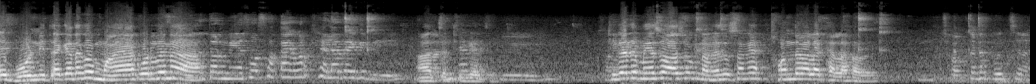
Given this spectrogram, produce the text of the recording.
এই বর্ণিতাকে দেখো মায়া করবে না। তোর মেসোর সাথে একবার খেলে দেখবি। আচ্ছা ঠিক আছে। ঠিক আছে মেসো আসুক না মেসোর সঙ্গে সন্ধ্যেবেলা খেলা হবে। ছক্কাটা পড়ছে না।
